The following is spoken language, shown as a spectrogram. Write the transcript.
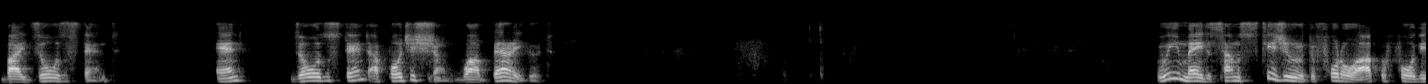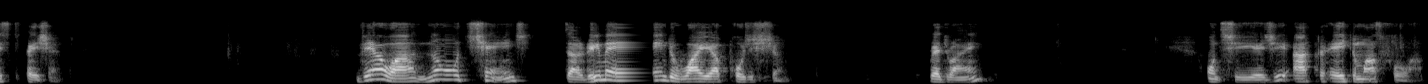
by those stents, and those stent position were very good. We made some scheduled follow-up for this patient. There were no change the remained wire position red line on CAG at 8 months follow-up.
